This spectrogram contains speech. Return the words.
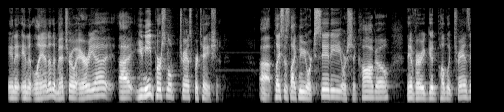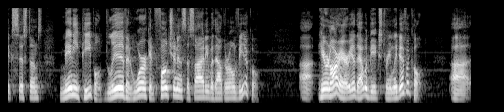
in, in Atlanta, the metro area, uh, you need personal transportation. Uh, places like New York City or Chicago, they have very good public transit systems. Many people live and work and function in society without their own vehicle. Uh, here in our area, that would be extremely difficult. Uh,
